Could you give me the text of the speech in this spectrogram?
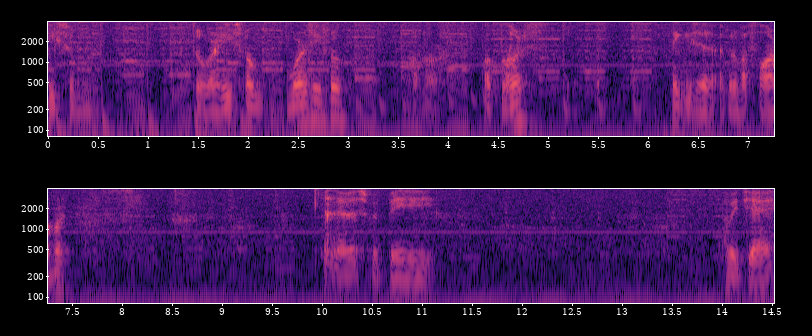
He's from. I don't know where he's from. Where is he from? Up north. Up north. I think he's a, a bit of a farmer. And then this would be. Probably Jay.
